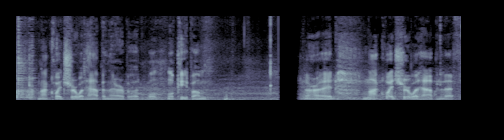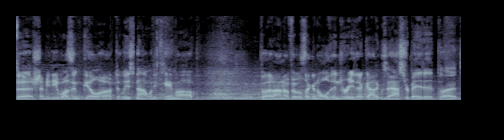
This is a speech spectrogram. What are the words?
I'm not quite sure what happened there, but we'll we'll keep him. All right, I'm not quite sure what happened to that fish. I mean, he wasn't gill hooked, at least not when he came up. But I don't know if it was like an old injury that got exacerbated, but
